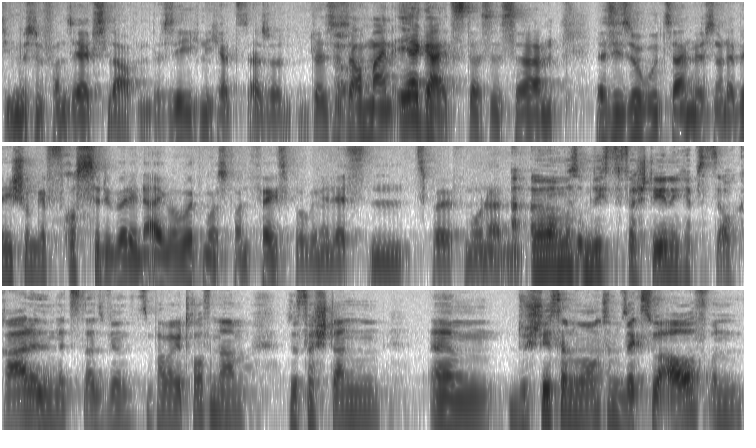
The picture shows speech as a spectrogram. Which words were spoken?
Die müssen von selbst laufen. Das sehe ich nicht als, also das ist auch mein Ehrgeiz, dass, es, ähm, dass sie so gut sein müssen. Und da bin ich schon gefrustet über den Algorithmus von Facebook in den letzten zwölf Monaten. Aber man muss, um dich zu verstehen, ich habe es jetzt auch gerade in den letzten, als wir uns ein paar Mal getroffen haben, so verstanden, ähm, du stehst dann morgens um 6 Uhr auf und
